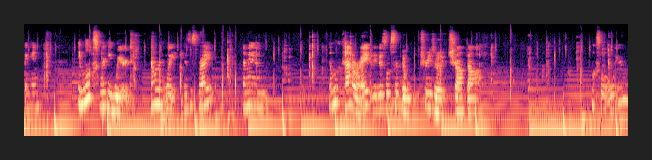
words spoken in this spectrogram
thinking. It looks really weird. Wait, is this right? I mean, it, looks kind of right. It just looks like the trees are like chopped off. Looks a little weird.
